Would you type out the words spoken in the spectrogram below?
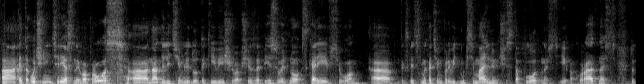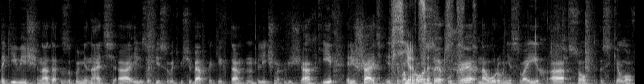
Это очень интересный вопрос. Надо ли тимлиду такие вещи вообще записывать? Но, скорее всего, так сказать, если мы хотим проявить максимальную чистоплотность и аккуратность, то такие вещи надо запоминать а, или записывать у себя в каких-то личных вещах и решать эти вопросы уже на уровне своих а, софт-скиллов.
